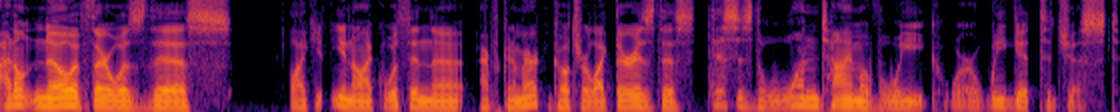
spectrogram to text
I don't know if there was this like you know like within the African American culture like there is this this is the one time of week where we get to just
